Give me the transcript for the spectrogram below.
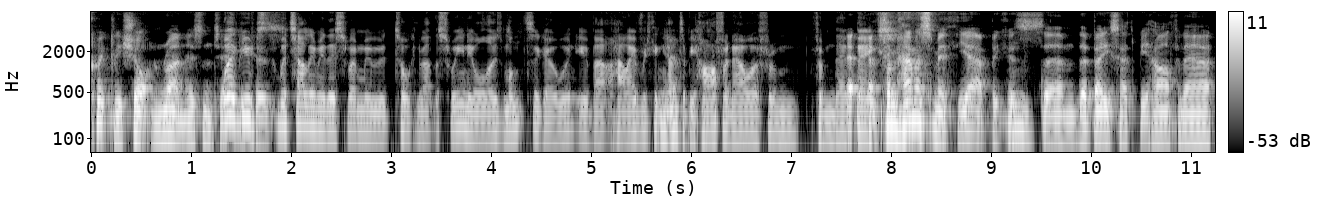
quickly shot and run, isn't it? Well, you Because- were telling me this when we were talking about the Sweeney all those months ago, weren't you? About how everything had to be half an hour from from their Uh, base. From Hammersmith, yeah, because um, the base had to be half an hour,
